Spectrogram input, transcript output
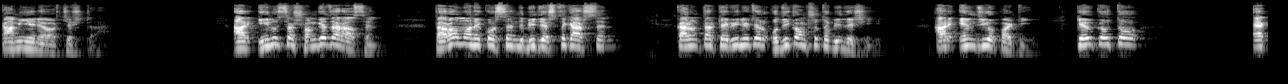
কামিয়ে নেওয়ার চেষ্টা। আর ইউনুসের সঙ্গে যারা আছেন, তারাও মনে করছেন যে বিদেশ থেকে আসছেন, কারণ তার ক্যাবিনেটের অধিকাংশ তো বিদেশি। আর এনজিও পার্টি, কেউ কেউ তো এক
